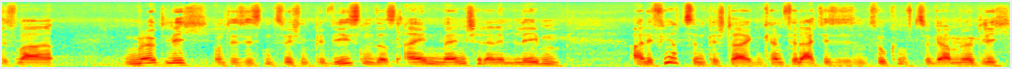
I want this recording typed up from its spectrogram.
Es war möglich und es ist inzwischen bewiesen, dass ein Mensch in einem Leben alle 14 besteigen kann. Vielleicht ist es in Zukunft sogar möglich,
